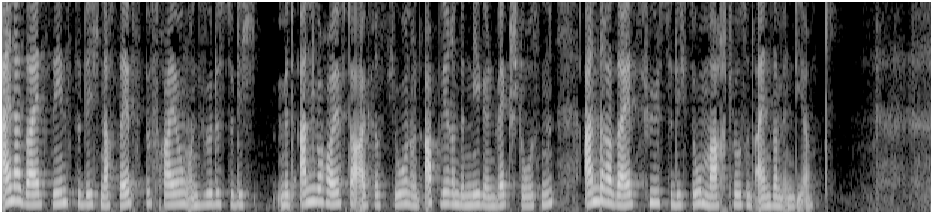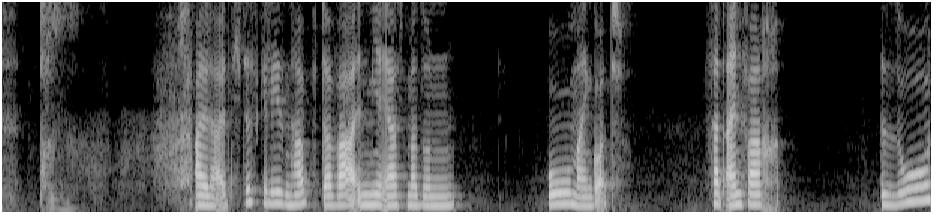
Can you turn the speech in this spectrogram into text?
Einerseits sehnst du dich nach Selbstbefreiung und würdest du dich mit angehäufter Aggression und abwehrenden Nägeln wegstoßen, andererseits fühlst du dich so machtlos und einsam in dir. Alter, als ich das gelesen habe, da war in mir erstmal so ein Oh mein Gott. Es hat einfach so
